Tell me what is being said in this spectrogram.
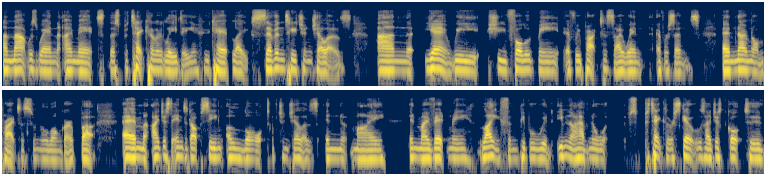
and that was when I met this particular lady who kept like seventy chinchillas. And yeah we she followed me every practice i went ever since. Um now i'm not in practice so no longer. But um i just ended up seeing a lot of chinchillas in my in my veterinary life. And people would even though i have no particular skills i just got to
